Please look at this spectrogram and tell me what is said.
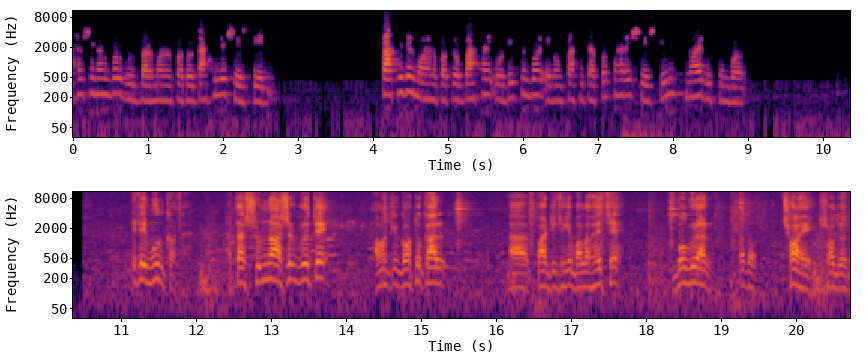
আঠাশে নভেম্বর বুধবার মনোনয়নপত্র দাখিলের শেষ দিন। প্রার্থীদের মনোনয়নপত্র বাছাই ও ডিসেম্বর এবং প্রার্থিতা প্রত্যাহারের শেষ দিন নয় ডিসেম্বর। এটাই মূল কথা। আর তার শূন্য আসনগুলোতে আমাকে গতকাল পার্টি থেকে বলা হয়েছে, বগুড়ার ছয় সদর।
